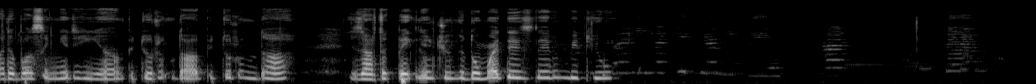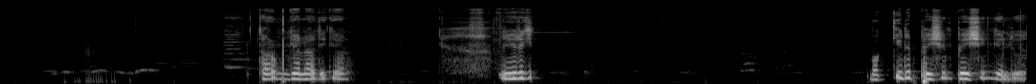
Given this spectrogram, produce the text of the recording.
Hadi basın gidin ya. Bir durun daha, bir durun daha. Siz artık bekleyin çünkü domateslerim bitiyor. Tamam gel hadi gel. Hadi yürü git. Bak geri peşin peşin geliyor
